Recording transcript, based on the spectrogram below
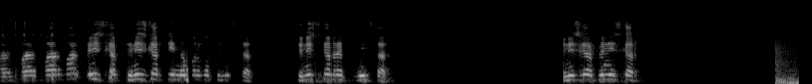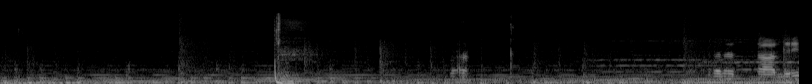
मार मार मार मार फिनिश कर फिनिश कर, तीन नंबर को फिनिश कर फिनिश कर रे फिनिश कर फिनिश कर फिनिश कर वाह। साले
